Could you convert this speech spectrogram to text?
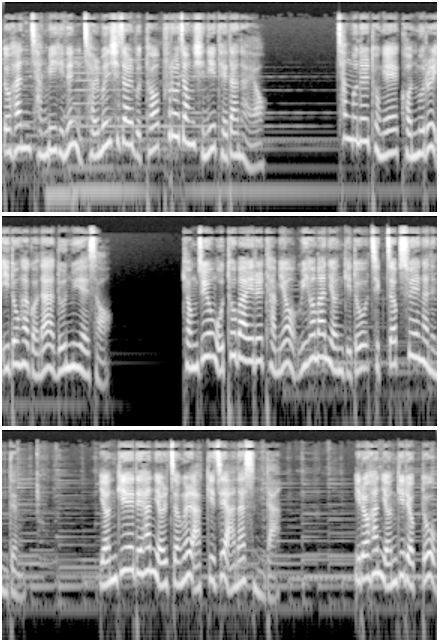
또한 장미희는 젊은 시절부터 프로 정신이 대단하여 창문을 통해 건물을 이동하거나 눈 위에서 경주용 오토바이를 타며 위험한 연기도 직접 수행하는 등 연기에 대한 열정을 아끼지 않았습니다. 이러한 연기력도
